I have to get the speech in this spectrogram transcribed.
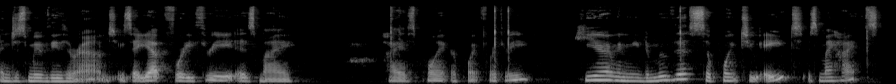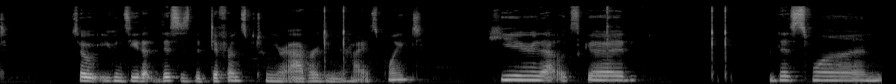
and just move these around. So you say, yep, 43 is my highest point or 0.43. Here I'm going to need to move this, so 0.28 is my highest. So you can see that this is the difference between your average and your highest point. Here, that looks good. This one,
